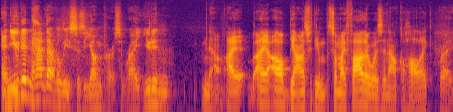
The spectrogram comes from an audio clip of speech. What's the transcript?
And, and you, you didn't have that release as a young person, right? You didn't no, I, I I'll be honest with you. So my father was an alcoholic, right?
